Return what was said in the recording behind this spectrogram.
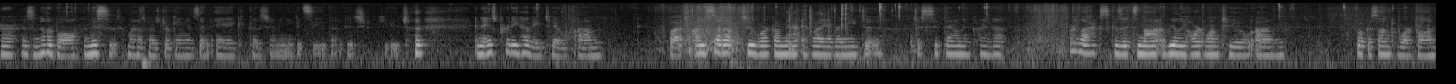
her as another ball, and this is, my husband's joking, it's an egg, because, I mean, you can see that it's huge. and it is pretty heavy, too. Um, but I'm set up to work on that if I ever need to just sit down and kind of relax, because it's not a really hard one to um, focus on to work on.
